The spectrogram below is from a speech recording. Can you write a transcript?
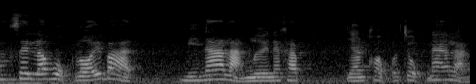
ำเส้นละ 600 บาท มีหน้าหลังเลยนะครับ ยางขอบกระจกหน้าหลัง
